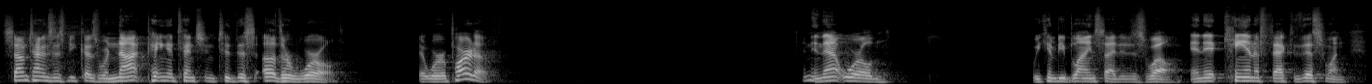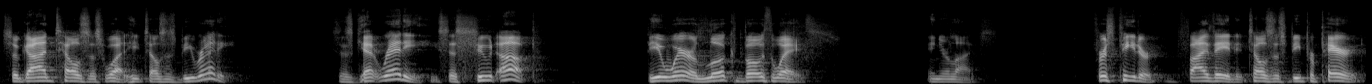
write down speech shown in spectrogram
Sometimes it's because we're not paying attention to this other world that we're a part of. And in that world, we can be blindsided as well. And it can affect this one. So God tells us what? He tells us, be ready. He says, get ready. He says, suit up. Be aware. Look both ways in your lives. First Peter 5 8, it tells us, Be prepared,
